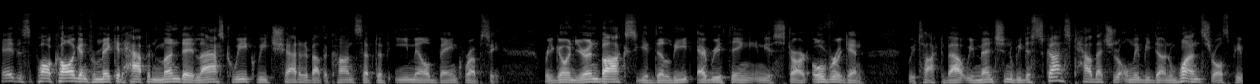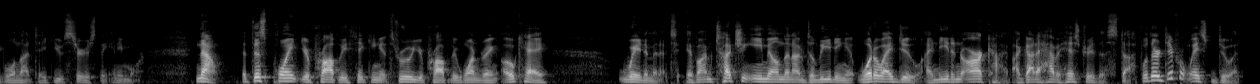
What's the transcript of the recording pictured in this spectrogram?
Hey, this is Paul Colligan from Make It Happen Monday. Last week we chatted about the concept of email bankruptcy, where you go into your inbox, you delete everything, and you start over again. We talked about, we mentioned, we discussed how that should only be done once, or else people will not take you seriously anymore. Now, at this point, you're probably thinking it through. You're probably wondering, okay, wait a minute. If I'm touching email and then I'm deleting it, what do I do? I need an archive. I got to have a history of this stuff. Well, there are different ways to do it.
